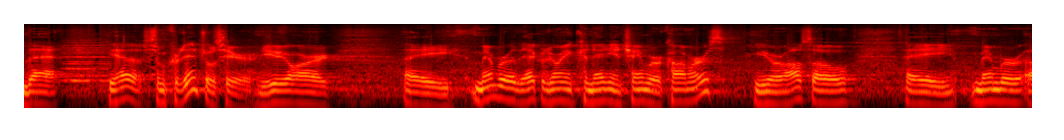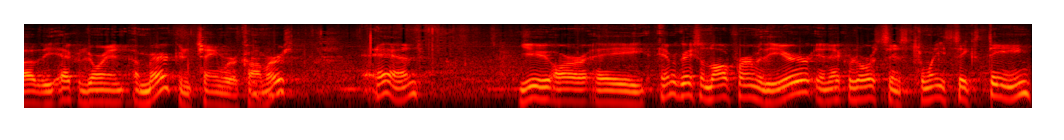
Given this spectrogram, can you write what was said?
that you have some credentials here. You are a member of the Ecuadorian Canadian Chamber of Commerce. You're also a member of the Ecuadorian American Chamber of Commerce. And you are a immigration law firm of the year in Ecuador since 2016.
